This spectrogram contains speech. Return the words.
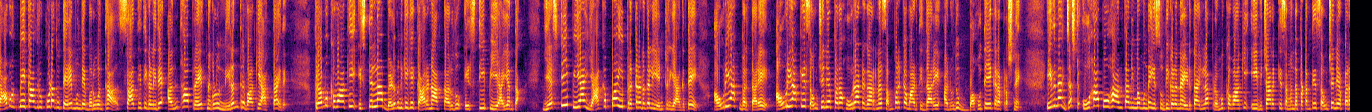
ಯಾವಾಗ ಬೇಕಾದರೂ ಕೂಡ ಅದು ತೆರೆ ಮುಂದೆ ಬರುವಂತಹ ಸಾಧ್ಯತೆಗಳಿದೆ. ಅಂಥ ಪ್ರಯತ್ನಗಳು ನಿರಂತರವಾಗಿ ಆಗ್ತಾ ಇದೆ. ಪ್ರಮುಖವಾಗಿ ಇಷ್ಟೆಲ್ಲ ಬೆಳವಣಿಗೆಗೆ ಕಾರಣ ಆಗ್ತಾ ಇರೋದು ಎಸ್ ಟಿ ಪಿ ಐ ಅಂತ. ಎಸ್ ಟಿ ಪಿ ಯಾಕಪ್ಪ ಈ ಪ್ರಕರಣದಲ್ಲಿ ಎಂಟ್ರಿ ಆಗುತ್ತೆ? ಅವ್ರು ಯಾಕೆ ಬರ್ತಾರೆ? ಅವ್ರು ಯಾಕೆ ಸೌಜನ್ಯ ಪರ ಹೋರಾಟಗಾರನ ಸಂಪರ್ಕ ಮಾಡ್ತಿದ್ದಾರೆ ಅನ್ನೋದು ಬಹುತೇಕರ ಪ್ರಶ್ನೆ. ಇದನ್ನ ಜಸ್ಟ್ ಊಹಾಪೋಹ ಅಂತ ನಿಮ್ಮ ಮುಂದೆ ಈ ಸುದ್ದಿಗಳನ್ನ ಇಡ್ತಾ ಇಲ್ಲ. ಪ್ರಮುಖವಾಗಿ ಈ ವಿಚಾರಕ್ಕೆ ಸಂಬಂಧಪಟ್ಟಂತೆ ಸೌಜನ್ಯ ಪರ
